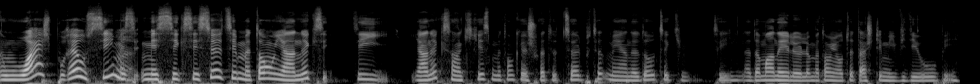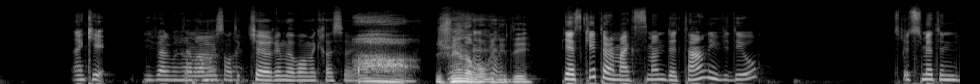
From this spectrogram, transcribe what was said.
ouais, je pourrais aussi, mais Ouais. c'est- mais c'est que c'est ça, tu sais, mettons, il y en a qui, il y en a qui s'en crissent, mettons, que je sois toute seule, puis tout, mais il y en a d'autres, tu sais, qui, tu sais, la demande est là, là, mettons, ils ont tous acheté mes vidéos, puis OK. Ils veulent vraiment. vraiment, ils sont ouais. écœurés de me voir me crosser. Ah, je viens d'avoir une idée. Puis est-ce que tu as un maximum de temps, les vidéos? Tu peux-tu mettre une,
